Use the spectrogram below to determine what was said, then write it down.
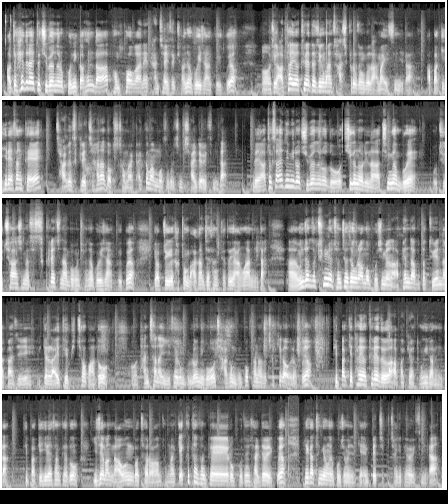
앞쪽 헤드라이트 주변으로 보니까 휀다 범퍼 간의 단차 이색 전혀 보이지 않고 있고요. 어, 지금 앞타이어 트레드 지금 한 40% 정도 남아 있습니다. 앞바퀴 힐의 상태 작은 스크래치 하나도 없이 정말 깔끔한 모습으로 준비 잘 되어 있습니다. 네, 앞쪽 사이드미러 주변으로도 시그널이나 측면부에 뭐 주차하시면서 스크래치 난 부분 전혀 보이지 않고 있고요. 옆쪽에 각종 마감재 상태도 양호합니다. 아, 운전석 측면 전체적으로 한번 보시면 앞엔다부터 뒤엔다까지 이렇게 라이트에 비춰봐도 어, 단차나 이색은 물론이고 작은 문콕 하나도 찾기가 어렵고요. 뒷바퀴 타이어 트레드 앞바퀴와 동일합니다. 뒷바퀴 힐의 상태도 이제 막 나온 것처럼 정말 깨끗한 상태로 보존이 잘 되어 있고요. 힐 같은 경우에 보시면 이렇게 엠배지 부착이 되어 있습니다.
